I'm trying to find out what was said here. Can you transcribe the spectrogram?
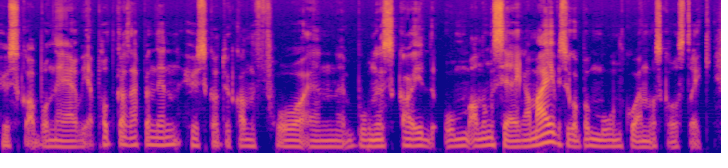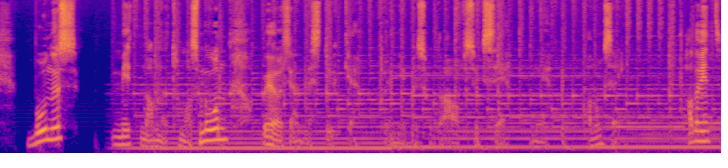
Husk å abonnere via podkastappen din. Husk at du kan få en bonusguide om annonsering av meg hvis du går på moen.no bonus. Mitt navn er Thomas Moen, og vi høres igjen neste uke for en ny episode av Suksess med annonsering. Ha det fint!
